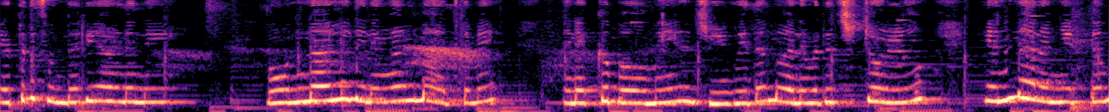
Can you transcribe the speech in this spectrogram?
എത്ര സുന്ദരിയാണ് നീ. മൂന്നാൽ ദിനങ്ങൾ മാത്രമേ നിനക്ക് ഭൂമിയിൽ ജീവിതം അനുവദിച്ചിട്ടുള്ളൂ എന്നറിഞ്ഞിട്ടും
